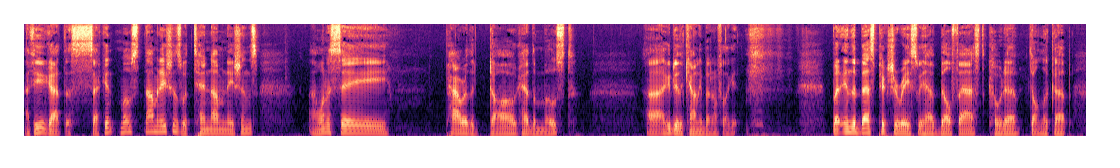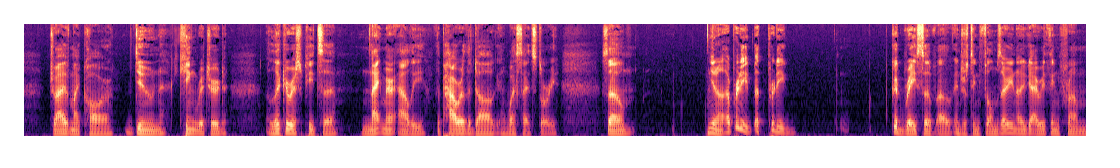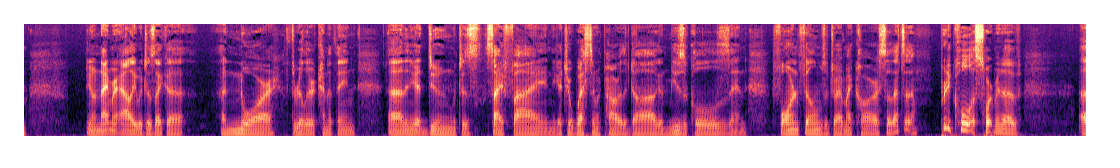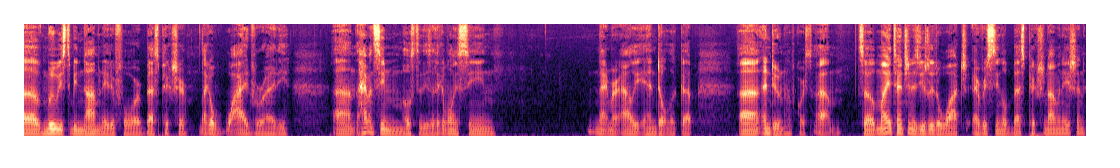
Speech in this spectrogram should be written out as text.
I think it got the second most nominations with 10 nominations. I want to say Power of the Dog had the most. Uh, I could do the counting, but I don't feel like it. but in the best picture race, we have Belfast, Coda, Don't Look Up, Drive My Car, Dune, King Richard, Licorice Pizza, Nightmare Alley, The Power of the Dog, and West Side Story. So, you know, a pretty a pretty good race of, of interesting films there. You know, you got everything from, you know, Nightmare Alley, which is like a a noir thriller kind of thing. Uh, then you got Dune, which is sci-fi, and you got your Western with Power of the Dog, and musicals, and foreign films with Drive My Car. So that's a pretty cool assortment of of movies to be nominated for Best Picture, like a wide variety. Um, I haven't seen most of these. I think I've only seen Nightmare Alley and Don't Look Up, uh, and Dune, of course. Um, so my intention is usually to watch every single Best Picture nomination.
